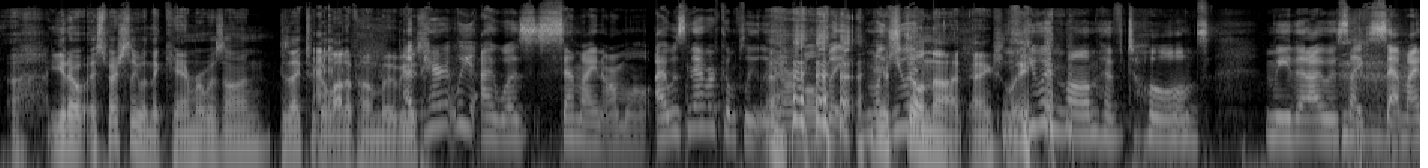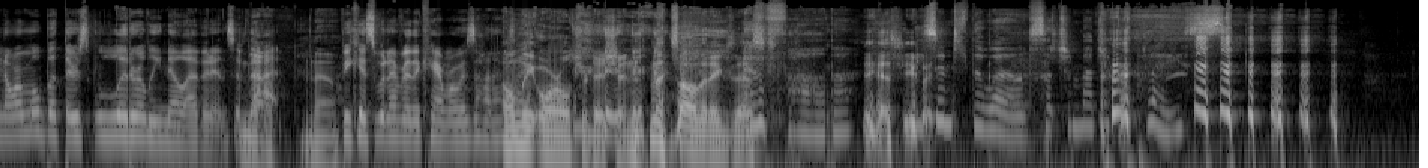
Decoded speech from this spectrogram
Uh, you know, especially when the camera was on, because I took a lot of home movies. apparently I was semi-normal. I was never completely normal, but You're you still and- not, actually. You and mom have told me that I was like semi-normal, but there's literally no evidence of No, that. no. Because whenever the camera was on, was Only like, oral tradition. That's all that Oh, exists. father, Yes, you would. isn't the world such a magical place?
